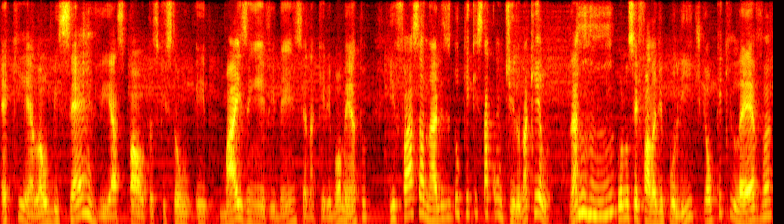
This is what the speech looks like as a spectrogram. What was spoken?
é que ela observe as pautas que estão mais em evidência naquele momento e faça análise do que, que está contido naquilo. Né? Uhum. Quando se fala de política, o que, que leva,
